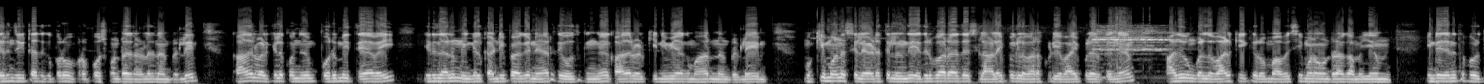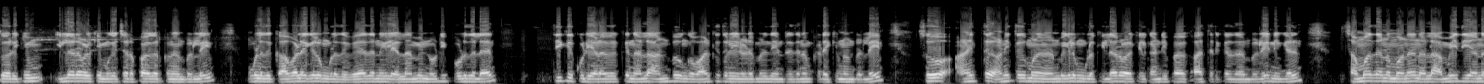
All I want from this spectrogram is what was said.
தெரிஞ்சுக்கிட்டு அதுக்கப்புறம் ப்ரப்போஸ் பண்ணுறது நல்லது நண்பர்களே. காதல் வாழ்க்கையில் கொஞ்சம் பொறுமை தேவை. இருந்தாலும் நீங்கள் கண்டிப்பாக நேரத்தை ஒதுக்குங்க. காதல் வாழ்க்கை இனிமையாக மாறும் நண்பர்களே. முக்கியமான சில இடத்துலேருந்து எதிர்பாராத சில அழைப்புகள் வரக்கூடிய வாய்ப்புகள் இருக்குங்க. அது உங்களது வாழ்க்கைக்கு ரொம்ப அவசியமான ஒன்றாக அமையும். இன்றைய தினத்தை பொறுத்த வரைக்கும் இல்லற வாழ்க்கை மிகச்சிறப்பாக இருக்கும் நண்பர்களே. உங்களது கவலைகள் உங்களது வேதனைகள் எல்லாமே நொடி பொழுதுல தீர்க்கக்கூடிய அளவிற்கு நல்ல அன்பு உங்கள் வாழ்க்கை துணையிடமிருந்து இன்றைய தினம் கிடைக்கும் நண்பர்களே. ஸோ அனைத்து அனைத்து விதமான நன்மைகளும் உங்களுக்கு இல்லற வாழ்க்கையில் கண்டிப்பாக காத்திருக்கிறது நண்பர்களே. நீங்கள் சமாதானமான நல்ல அமைதியான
